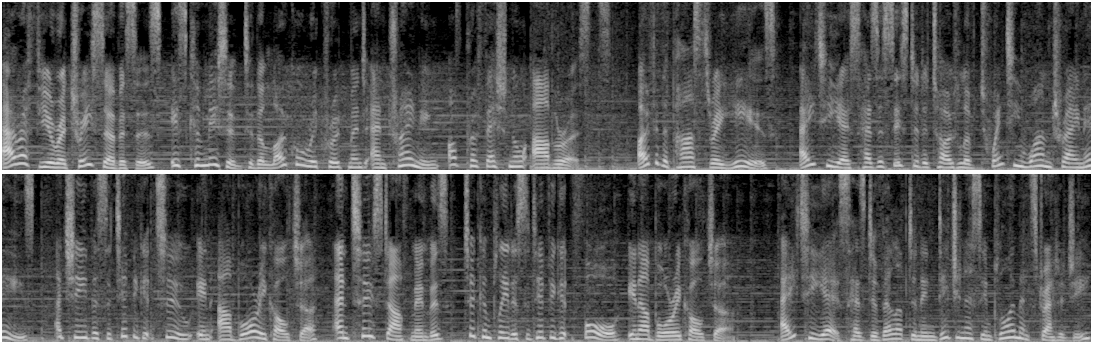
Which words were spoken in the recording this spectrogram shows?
Arafura Tree Services is committed to the local recruitment and training of professional arborists. Over the past three years, ATS has assisted a total of 21 trainees achieve a Certificate 2 in Arboriculture and two staff members to complete a Certificate 4 in Arboriculture. ATS has developed an Indigenous employment strategy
